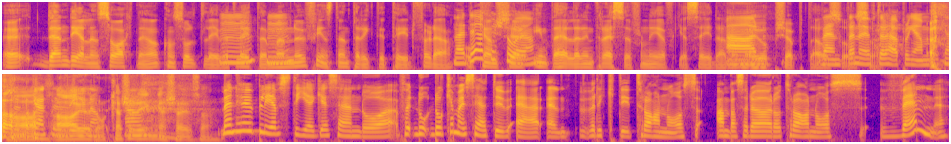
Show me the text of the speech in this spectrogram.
Eh, Den delen saknar jag, konsultlivet Mm, lite, mm. men nu finns det inte riktigt tid för det. Nej, det och kanske inte heller intresse från EFGs sida, de Ah, är ju uppköpta och så. Vänta nu så. efter det här programmet. Kanske, Ja, kanske ja, ringer de någon. kanske Ja. ringer sig så. Men hur blev steget sen då? För då, då kan man ju säga att du är en riktig Tranås ambassadör och Tranås vän.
